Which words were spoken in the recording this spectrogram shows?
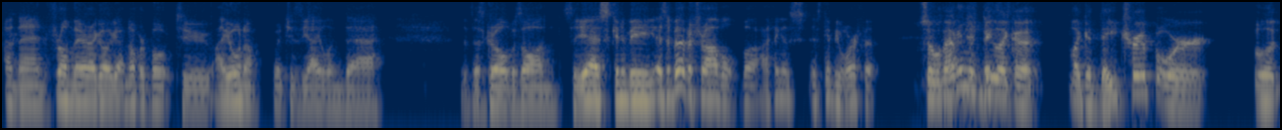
and then from there I got to get another boat to Iona, which is the island uh, that this girl was on. So yeah, it's gonna be it's a bit of a travel, but I think it's it's gonna be worth it. So will that Really just be like a like a day trip or will it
